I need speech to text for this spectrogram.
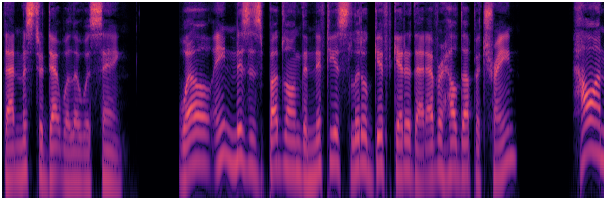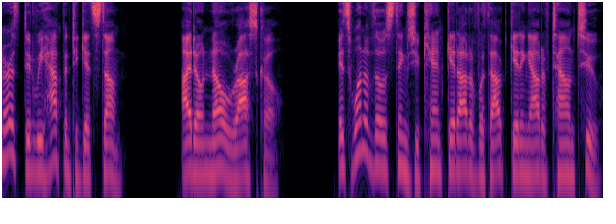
that Mr. Detwiller was saying, Well, ain't Mrs. Budlong the niftiest little gift getter that ever held up a train? How on earth did we happen to get stung? I don't know, Roscoe. It's one of those things you can't get out of without getting out of town, too.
